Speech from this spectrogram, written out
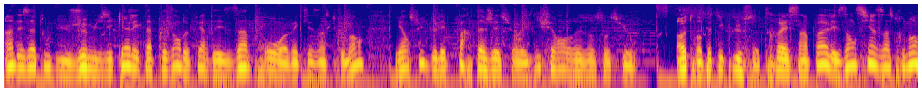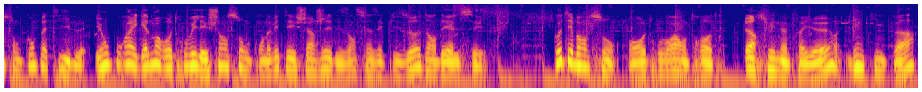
un des atouts du jeu musical est à présent de faire des impros avec les instruments et ensuite de les partager sur les différents réseaux sociaux. Autre petit plus très sympa, les anciens instruments sont compatibles et on pourra également retrouver les chansons qu'on avait téléchargées des anciens épisodes en DLC. Côté bande son, on retrouvera entre autres Earth, Wind and Fire, Linkin Park,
